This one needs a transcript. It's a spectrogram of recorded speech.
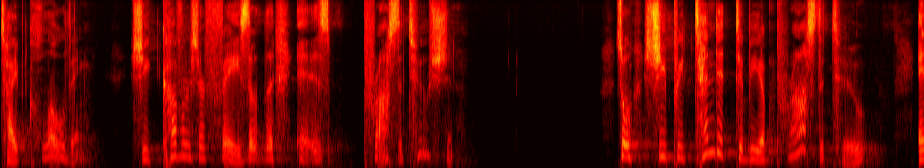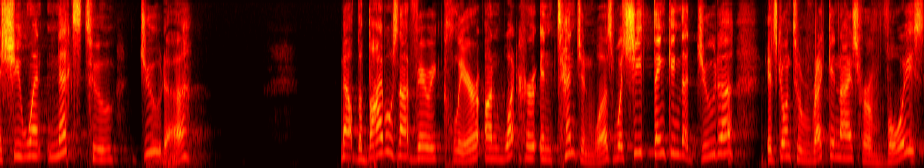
type clothing. She covers her face. The, the, is prostitution. So she pretended to be a prostitute and she went next to Judah. Now, the Bible's not very clear on what her intention was. Was she thinking that Judah is going to recognize her voice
